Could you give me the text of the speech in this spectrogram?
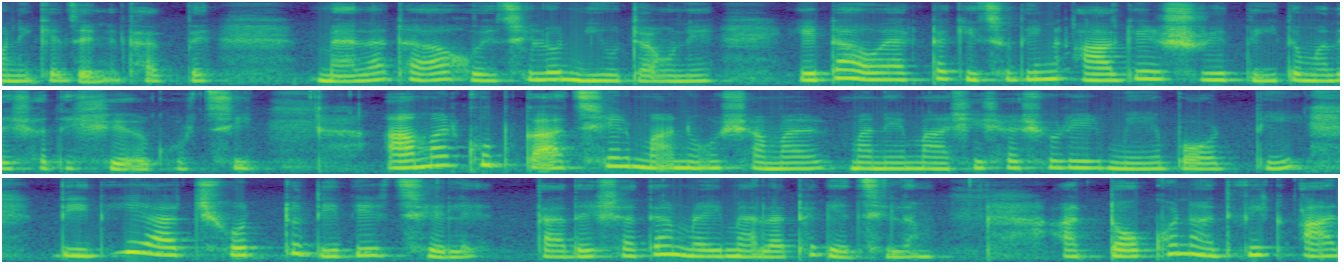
অনেকে জেনে থাকবে। মেলাটা হয়েছিল নিউ টাউনে। এটাও একটা কিছুদিন আগের স্মৃতি তোমাদের সাথে শেয়ার করছি। আমার খুব কাছের মানুষ, আমার মানে মাসি শাশুড়ির মেয়ে বড়দি, দিদি আর ছোট্ট দিদির ছেলে, তাদের সাথে আমরা এই মেলাটা গেছিলাম। আর তখন আদভিক আর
